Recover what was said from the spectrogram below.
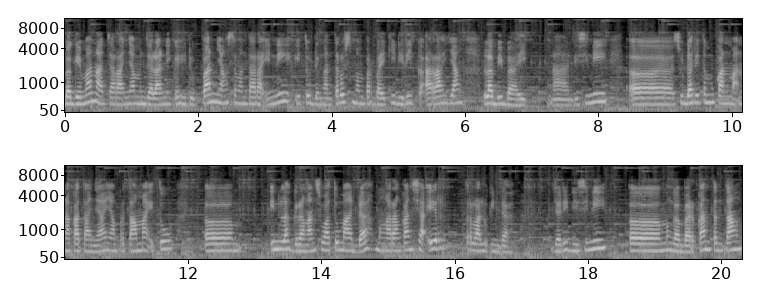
bagaimana caranya menjalani kehidupan yang sementara ini itu dengan terus memperbaiki diri ke arah yang lebih baik. Nah, di sini e, sudah ditemukan makna katanya. Yang pertama itu e, inilah gerangan suatu madah mengarangkan syair terlalu indah. Jadi di sini e, menggambarkan tentang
